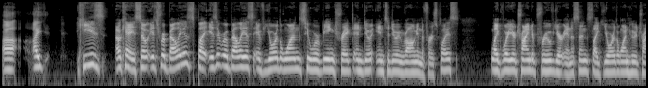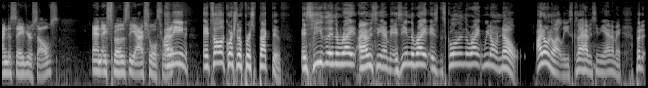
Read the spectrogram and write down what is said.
Uh, I He's okay. So it's rebellious, but is it rebellious if you're the ones who were being tricked and do into doing wrong in the first place? Like where you're trying to prove your innocence, like you're the one who are trying to save yourselves and expose the actual threat. I mean, it's all a question of perspective. Is he in the right? I haven't seen the anime. Is he in the right? Is the school in the right? We don't know. I don't know at least because I haven't seen the anime. But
